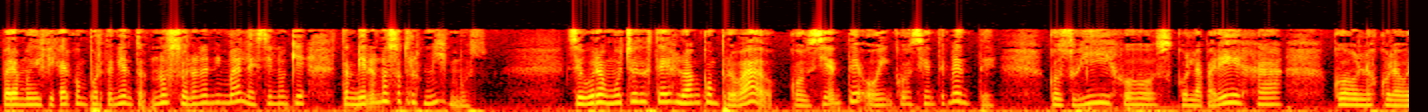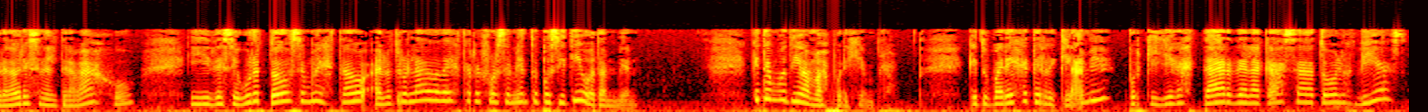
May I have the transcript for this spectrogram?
para modificar comportamiento, no solo en animales, sino que también en nosotros mismos. Seguro muchos de ustedes lo han comprobado, consciente o inconscientemente, con sus hijos, con la pareja, con los colaboradores en el trabajo, y de seguro todos hemos estado al otro lado de este reforzamiento positivo también. ¿Qué te motiva más, por ejemplo? ¿Que tu pareja te reclame porque llegas tarde a la casa todos los días?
